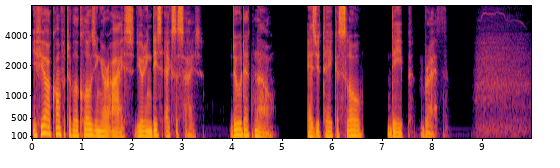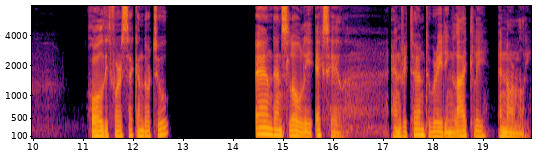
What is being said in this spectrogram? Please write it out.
If you are comfortable closing your eyes during this exercise, do that now as you take a slow, deep breath. Hold it for a second or two, and then slowly exhale and return to breathing lightly and normally.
